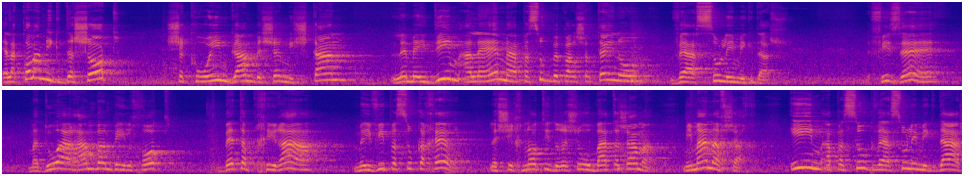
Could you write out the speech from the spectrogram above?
אלא כל המקדשות שקרויים גם בשם משכן למדים עליהם מהפסוק בפרשתנו ועשו לי מקדש. לפי זה, מדוע הרמב"ם בהלכות בית הבחירה מביא פסוק אחר, לשכנות תדרשו ובאת שמה? ממה נפשך? אם הפסוק ועשו לי מקדש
